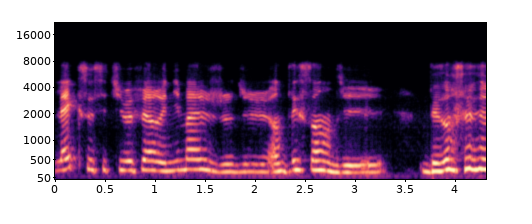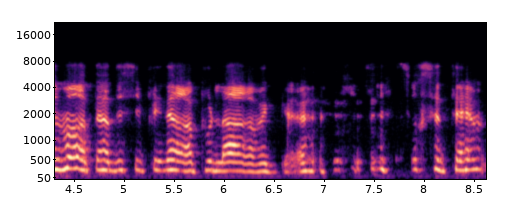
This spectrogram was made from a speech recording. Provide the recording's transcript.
Lex, si tu veux faire une image, du, un dessin du, des enseignements interdisciplinaires à Poudlard avec, euh, sur ce thème.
